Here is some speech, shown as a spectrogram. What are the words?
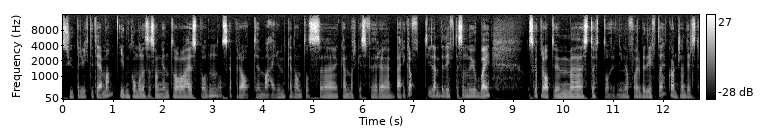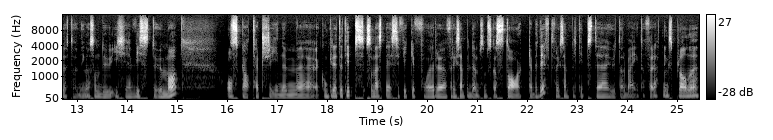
superviktig tema i den kommende sesongen av Hauspodden. Vi skal prate mer om hvordan vi eh, kan markedsføre bærekraft i den bedriften som du jobber i. Vi skal prate om eh, støtteordninger for bedrifter, kanskje en del støtteordninger som du ikke visste om òg. Vi skal touche innom eh, konkrete tips som er spesifikke for f.eks. dem som skal starte bedrift, f.eks. tips til utarbeiding av forretningsplaner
